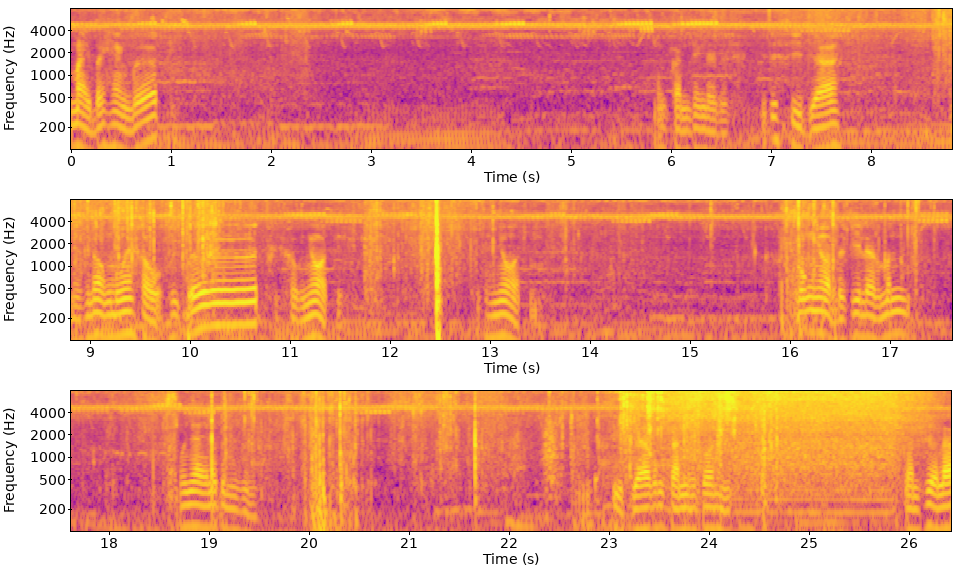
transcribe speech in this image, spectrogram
ใหม่ใบแห้งเบิดป้องกันจังได๋ไปมีแต่ฉีดยาพี่น้องมวยเขาเบิดเขายอดเขายอดลงยอดไปทีแล้วมันมันใหญ่แล้วเป็นยังไง สีดยาป้องกันไว้ก่อนก่อนเชื้อรา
